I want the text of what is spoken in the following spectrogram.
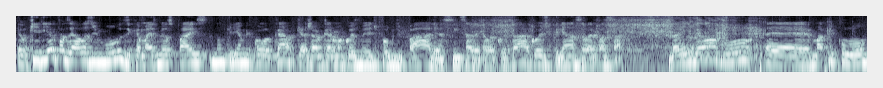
eu queria fazer aulas de música, mas meus pais não queriam me colocar, porque achavam que era uma coisa meio de fogo de palha, assim, sabe? Aquela coisa, ah, coisa de criança, vai passar. Daí meu avô é, matriculou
